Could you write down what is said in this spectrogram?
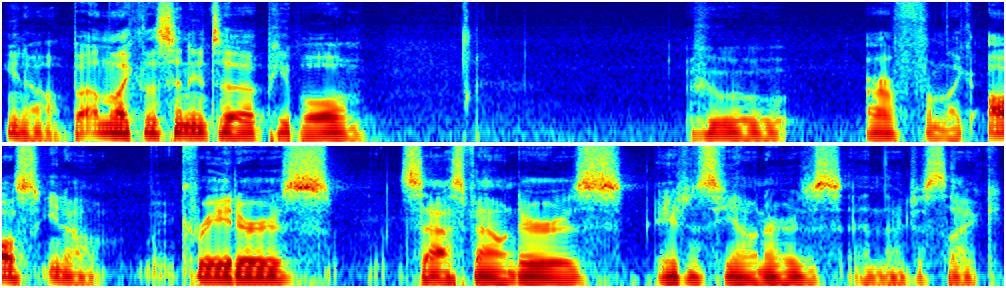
you know? But i'm like listening to people who are from like all you know creators saas founders agency owners and they're just like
